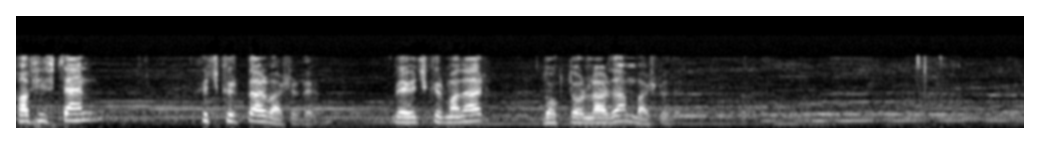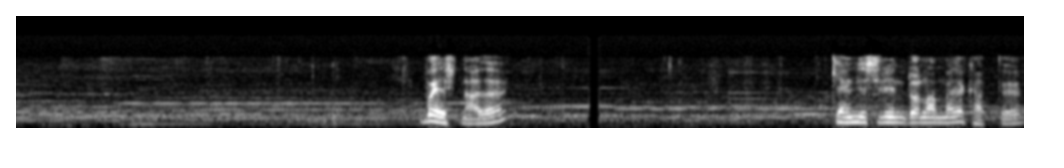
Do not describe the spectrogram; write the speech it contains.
Hafiften hıçkırıklar başladı. Ve hıçkırmalar doktorlardan başladı. Bu esnada kendisinin donanmaya kattığı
